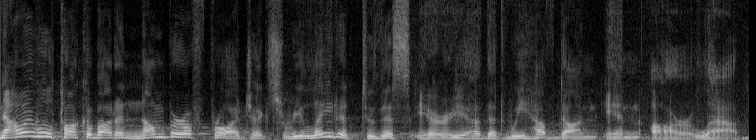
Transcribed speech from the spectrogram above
Now I will talk about a number of projects related to this area that we have done in our lab.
